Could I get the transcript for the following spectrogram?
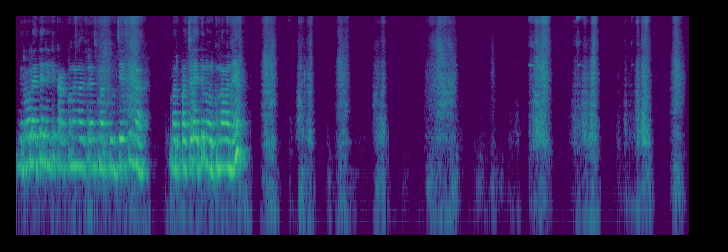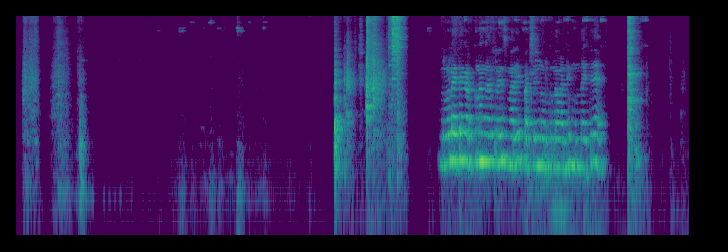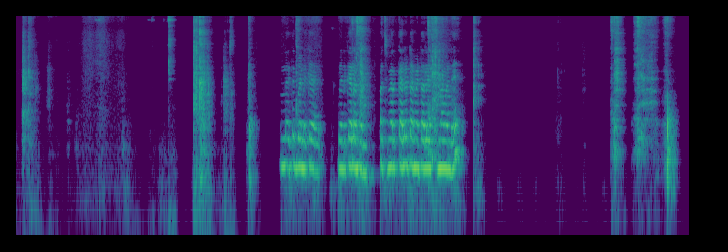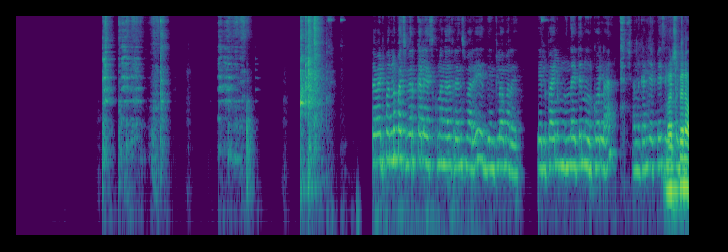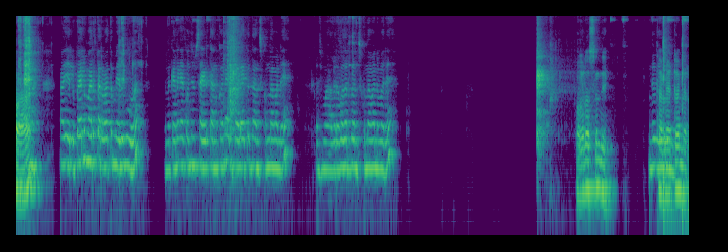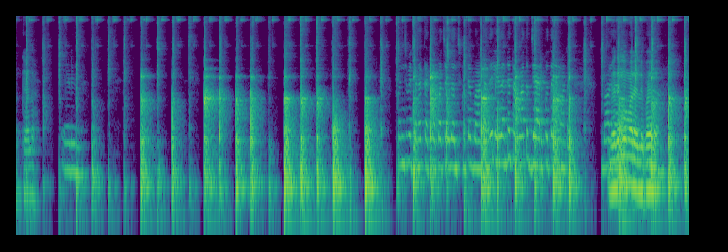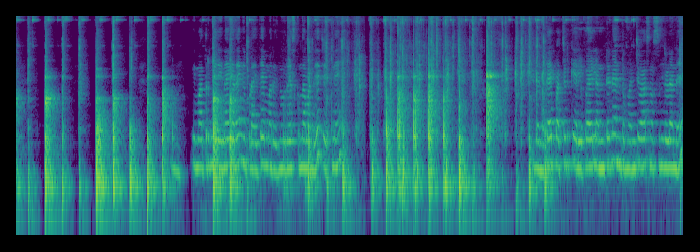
మిరవలు అయితే నీటి కడుక్కున్నాం కదా ఫ్రెండ్స్ మరి పూజ చేసి మరి పచ్చడి అయితే నూరుకుందామండి మిరవలు అయితే కడుక్కున్నాం కదా ఫ్రెండ్స్ మరి పచ్చడి నూరుకుందామండి. ముందైతే ముందైతే బెండకాయ బెండకాయలు అంటాం. పచ్చిమిరపకాయలు టమాటాలు వేసుకున్నామండి. టమాటా పళ్ళు పచ్చిమిరపకాయలు వేసుకున్నాం కదా ఫ్రెండ్స్ మరి. దీంట్లో మరి ఎల్లిపాయలు ముందైతే నూరుకోవాలా? అందుకని చెప్పేసి ఎల్లిపాయలు మరి తర్వాత మెరుగు. అందుకని కొంచెం సైడ్ కనుక్కొని ఎల్లిపాయలు అయితే దంచుకుందామండి. కొంచెం అదరబదర దంచుకుందామండి మరి. పొగలు వస్తుంది టమాటా మిరపకాయలు. వేడింది కొంచెం ఇట్లాగా కచ్చా పచ్చడి దంచుకుంటే బాగుంటుంది. లేదంటే తర్వాత జారిపోతాయి అనమాట మెదుగు మరి వెళ్ళిపోయారు ఈ మాత్రం మీరు వినాయి కదా ఇంక ఇప్పుడైతే మరి నూరేసుకుందామండి చట్నీ. బెండకాయ పచ్చడికి ఎల్లిపాయలు అంటేనే ఎంత మంచి వాసన వస్తుంది చూడండి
